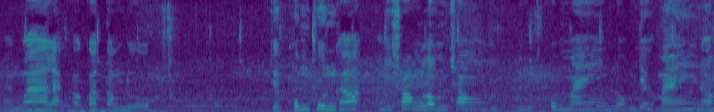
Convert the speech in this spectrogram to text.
อย่างว่าแหละเขาก็ต้องดู จุดคุ้มทุนเขามีช่องลมช่องคุ้มไหมลมเยอะไหมเนาะ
